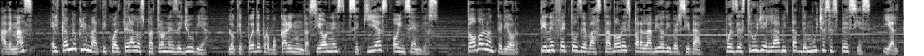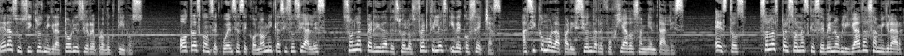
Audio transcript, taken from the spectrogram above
Además, el cambio climático altera los patrones de lluvia, lo que puede provocar inundaciones, sequías o incendios. Todo lo anterior tiene efectos devastadores para la biodiversidad, pues destruye el hábitat de muchas especies y altera sus ciclos migratorios y reproductivos. Otras consecuencias económicas y sociales son la pérdida de suelos fértiles y de cosechas, así como la aparición de refugiados ambientales. Estos son las personas que se ven obligadas a migrar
